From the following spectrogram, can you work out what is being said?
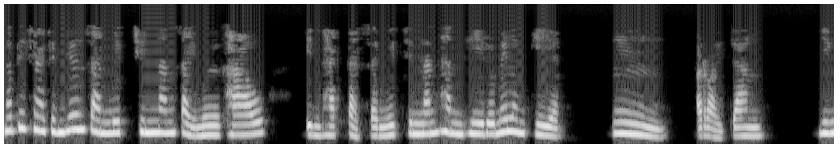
นัทธิชาจึงยื่นแซนด์วิชชิ้นนั้นใส่มือเขาอินทัศน์กัดแซนด์วิชชิ้นนั้นทันทีโดยไม่รังเกียจ อืม อร่อยจัง หญิง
